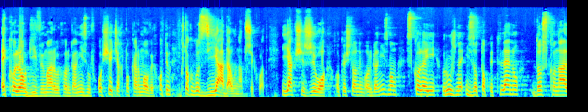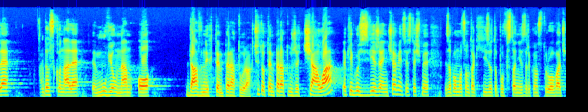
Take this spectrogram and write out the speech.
ekologii wymarłych organizmów, o sieciach pokarmowych, o tym, kto kogo zjadał na przykład i jak się żyło określonym organizmom. Z kolei różne izotopy tlenu doskonale, doskonale mówią nam o dawnych temperaturach. Czy to temperaturze ciała jakiegoś zwierzęcia, więc jesteśmy za pomocą takich izotopów w stanie zrekonstruować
